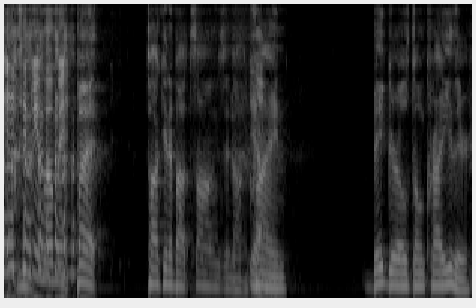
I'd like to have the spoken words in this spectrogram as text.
it took me a moment. But talking about songs and not Yeah. crying, big girls don't cry either,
